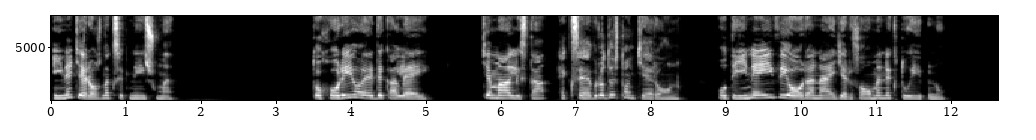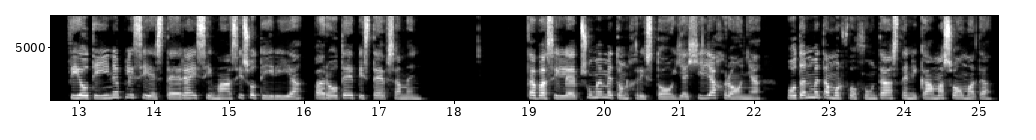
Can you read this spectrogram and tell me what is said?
Είναι καιρός να ξυπνήσουμε. Το χωρίο 11 λέει και μάλιστα εξεύροντες των καιρών ότι είναι ήδη ώρα να εγερθόμεν εκ του ύπνου, διότι είναι πλησιεστέρα η σημάση σωτηρία παρότε επιστεύσαμεν. Θα βασιλέψουμε με τον Χριστό για χίλια χρόνια όταν μεταμορφωθούν τα ασθενικά μας σώματα,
